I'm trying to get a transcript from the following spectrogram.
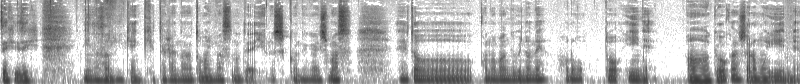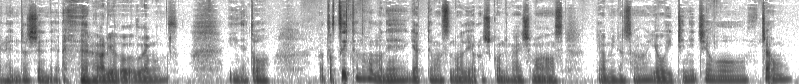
是非是非皆さんの意見聞けたらなと思いますので、よろしくお願いします。えっ、ー、と、この番組のね、フォローといいね。ああ、共感したらもういいね。連打してね。ありがとうございます。いいねと、あと Twitter の方もね、やってますのでよろしくお願いします。では皆さん、良い一日を。チャオ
